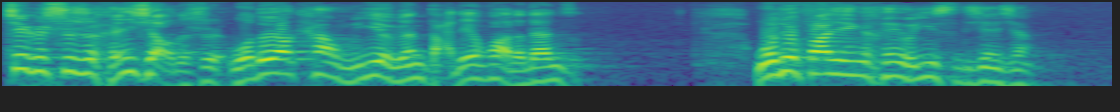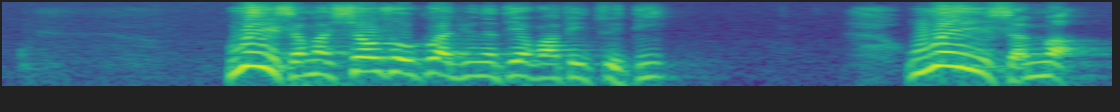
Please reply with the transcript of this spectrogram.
这个事是很小的事，我都要看我们业务员打电话的单子。我就发现一个很有意思的现象：为什么销售冠军的电话费最低？为什么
